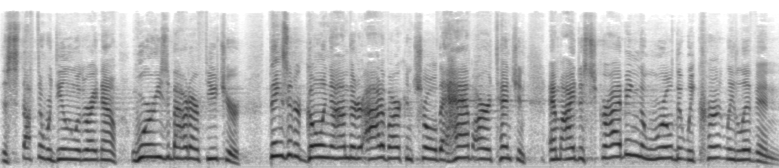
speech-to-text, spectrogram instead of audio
the stuff that we're dealing with right now, worries about our future, things that are going on that are out of our control, that have our attention. Am I describing the world that we currently live in?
